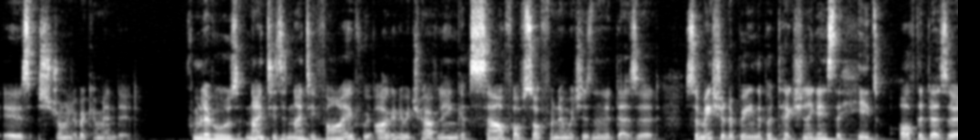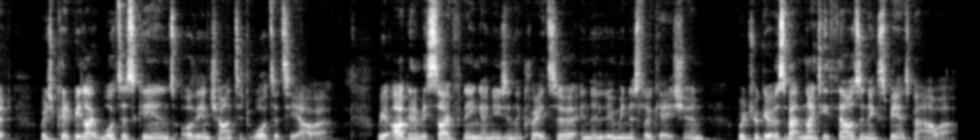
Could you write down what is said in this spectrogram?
is strongly recommended. From levels 90 to 95, we are going to be traveling south of Sophanem, which is in the desert, so make sure to bring the protection against the heat of the desert, which could be like water skins or the enchanted water tiara. We are going to be siphoning and using the crater in the luminous location, which will give us about 90,000 experience per hour.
